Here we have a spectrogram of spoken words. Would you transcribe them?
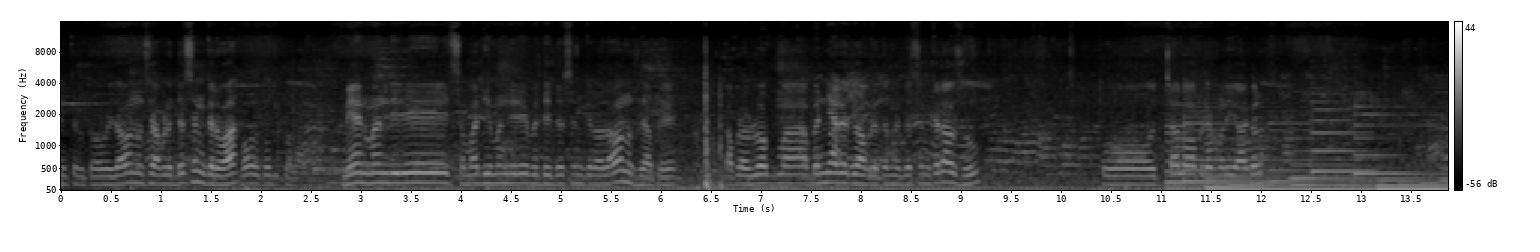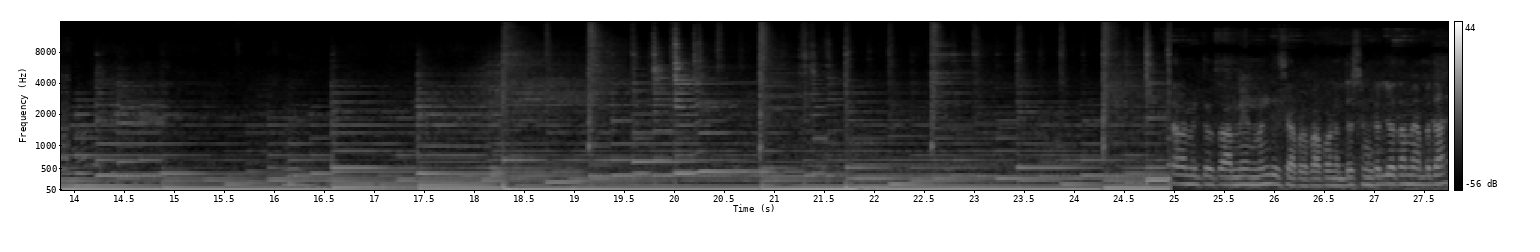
મિત્રો, તો હવે જવાનું છે આપણે દર્શન કરવા. બહુ તરીકો લાગે મેન મંદિરે સમાધિ મંદિરે બધે દર્શન કરવા જવાનું છે આપણે. આપણા વ્લોગમાં બન્યા રહેજો, આપણે તમને દર્શન કરાવશું. તો ચાલો આપણે મળીએ આગળ. ચાલો મિત્રો, તો આ મેન મંદિર છે, આપણા બાપાના દર્શન કરી લો તમે બધા.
